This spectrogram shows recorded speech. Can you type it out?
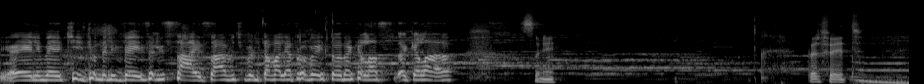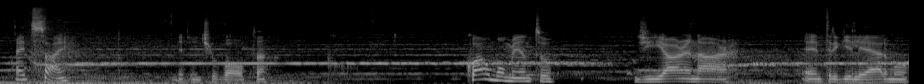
e aí ele meio que, quando ele vê isso, ele sai, sabe? Tipo, ele tava ali aproveitando aquela. aquela... Sim. Perfeito. A gente sai. E a gente volta. Qual é o momento de R&R entre Guilhermo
